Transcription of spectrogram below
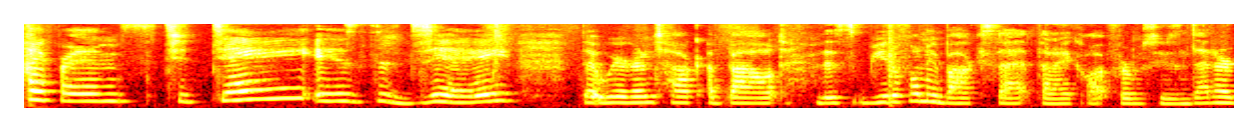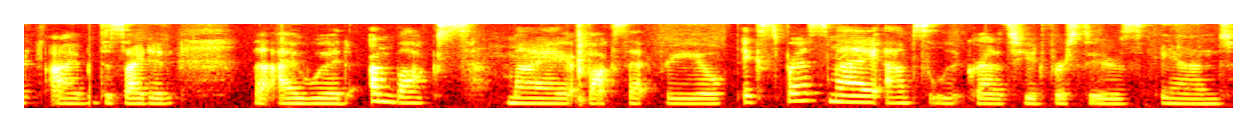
Hi friends! Today is the day that we're going to talk about this beautiful new box set that I got from Susan Dennard. I decided that I would unbox my box set for you, express my absolute gratitude for Suze and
